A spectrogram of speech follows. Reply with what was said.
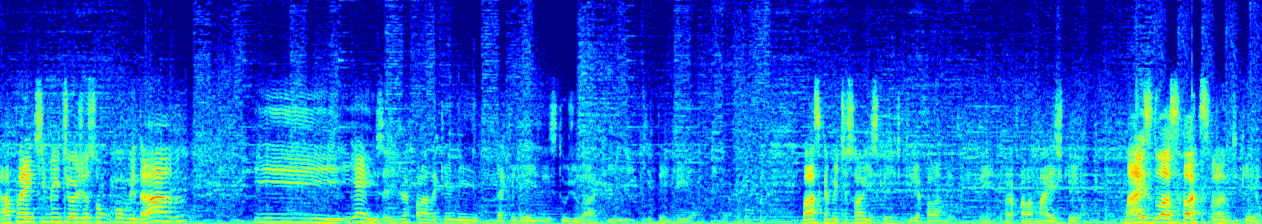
Aparentemente hoje eu sou um convidado. E, e é isso, a gente vai falar daquele, daquele estúdio lá que, que tem Keion. Basicamente é só isso que a gente queria falar mesmo. Pra falar mais de Keion. Mais duas horas falando de Keion.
